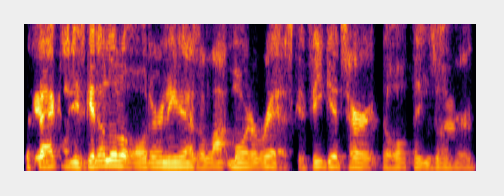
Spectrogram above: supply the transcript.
the fact that he's getting a little older and he has a lot more to risk. If he gets hurt, the whole thing's over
